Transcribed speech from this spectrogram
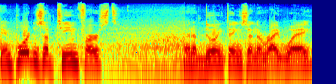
importance of team first and of doing things in the right way,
